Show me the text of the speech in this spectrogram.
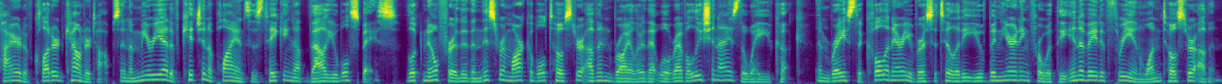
Tired of cluttered countertops and a myriad of kitchen appliances taking up valuable space? Look no further than this remarkable toaster oven broiler that will revolutionize the way you cook. Embrace the culinary versatility you've been yearning for with the innovative 3-in-1 toaster oven,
